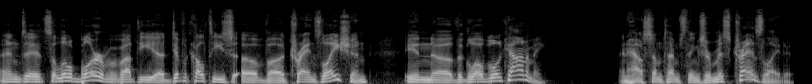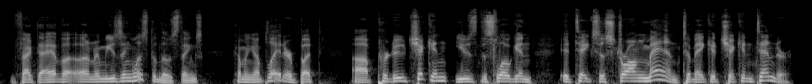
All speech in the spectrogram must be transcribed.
and it's a little blurb about the uh, difficulties of uh, translation in uh, the global economy and how sometimes things are mistranslated. In fact, I have a, an amusing list of those things coming up later. But uh, Perdue Chicken used the slogan, It takes a strong man to make a chicken tender,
